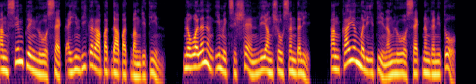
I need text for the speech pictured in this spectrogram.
Ang simpleng Luo sect ay hindi karapat dapat banggitin. Nawala ng imik si Shen Liangshow sandali. Ang kayang maliitin ang luo sect ng ganito,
